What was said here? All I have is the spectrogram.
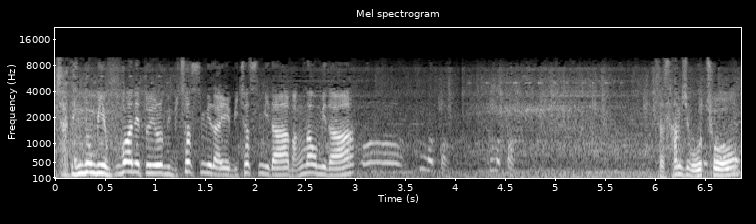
자, 냉동빔 후반에 또 여러분 미쳤습니다. 예, 미쳤습니다. 막 나옵니다. 어, 큰일 났다. 큰일 났다. 자, 35초.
